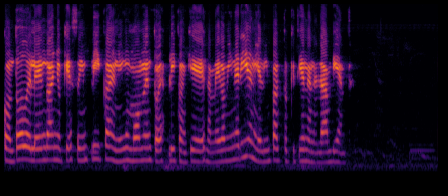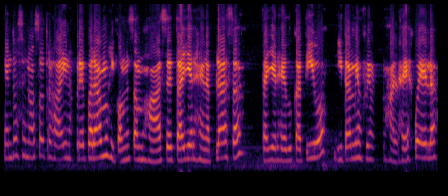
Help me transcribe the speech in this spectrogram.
con todo el engaño que eso implica, en ningún momento explican qué es la megaminería ni el impacto que tiene en el ambiente. Entonces nosotros ahí nos preparamos y comenzamos a hacer talleres en la plaza, talleres educativos y también fuimos a las escuelas,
